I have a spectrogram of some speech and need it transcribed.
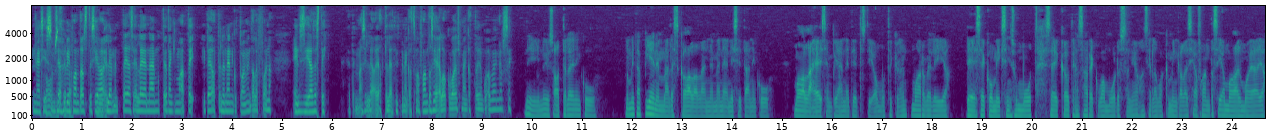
ne siis On semmoisia hyvin fantastisia Kyllä. elementtejä siellä ja näin, mutta jotenkin mä itse ajattelen ne niin toimintaleffoina ensisijaisesti. Että en mä sille ajattele, että nyt menen katsomaan fantasia-elokuvaa, jos menen katsomaan jonkun Avengersin. Niin, no jos ajattelee, niin kuin, no mitä pienemmälle skaalalle ne menee, niin sitä niin kuin maanläheisempiä ne tietysti on, mutta kyllä nyt Marvelin ja DC Comicsin sun muut seikkaut ihan sarjakuvan muodossa, niin onhan siellä vaikka minkälaisia fantasiamaailmoja ja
